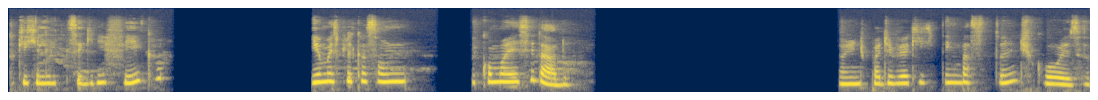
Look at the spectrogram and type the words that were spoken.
do que, que ele significa e uma explicação de como é esse dado. Então, a gente pode ver aqui que tem bastante coisa.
